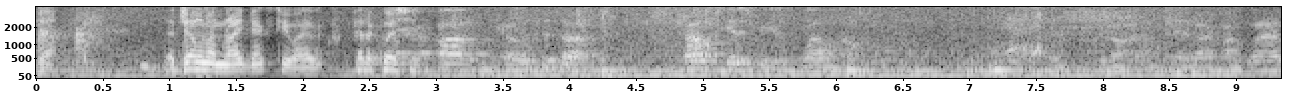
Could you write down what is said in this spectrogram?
Yeah. The gentleman right next to you, I Had a question. Uh, you know, this is a, South's history is well known. You know, and I'm- I'm glad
